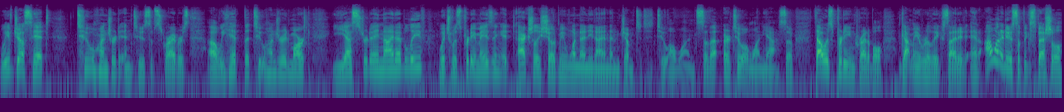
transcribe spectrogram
we've just hit 202 subscribers. Uh, we hit the 200 mark yesterday night, I believe, which was pretty amazing. It actually showed me 199 and then jumped to 201. So that or 201, yeah. So that was pretty incredible. Got me really excited, and I want to do something special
